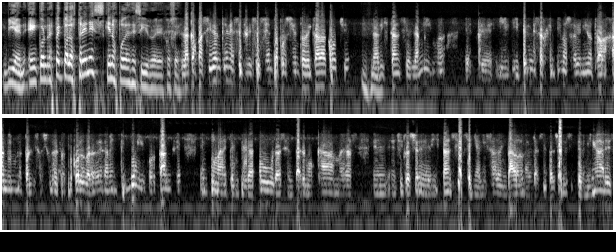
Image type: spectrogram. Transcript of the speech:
Bien, eh, con respecto a los trenes, ¿qué nos podés decir, eh, José? La capacidad en trenes es el 60% de cada coche, la distancia es la misma, este, y, y, Trenes Argentinos ha venido trabajando en una actualización del protocolo verdaderamente muy importante en toma de temperaturas, en termocámaras, en, situaciones de distancia señalizada en cada una de las estaciones y terminales.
